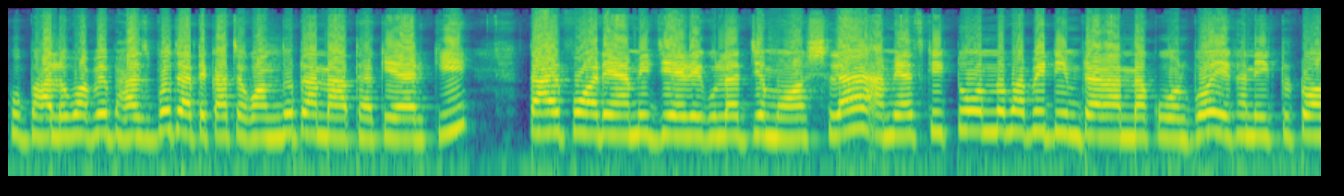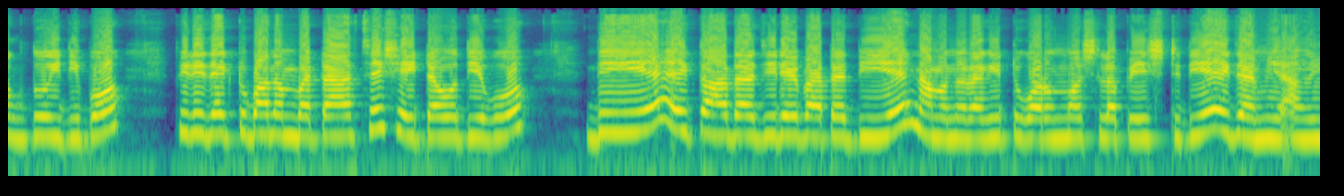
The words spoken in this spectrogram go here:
খুব ভালোভাবে ভাজবো যাতে কাঁচা গন্ধটা না থাকে আর কি। তারপরে আমি যে রেগুলার যে মশলা, আমি আজকে একটু অন্যভাবে ডিমটা রান্না করব। এখানে একটু টক দই দিব। ফ্রিজে একটু বাদাম বাটা আছে, সেইটাও দিব। দিয়ে এই তো আদা, জিরে বাটা দিয়ে নামানোর আগে একটু গরম মশলা পেস্ট দিয়ে এই যে আমি আমি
